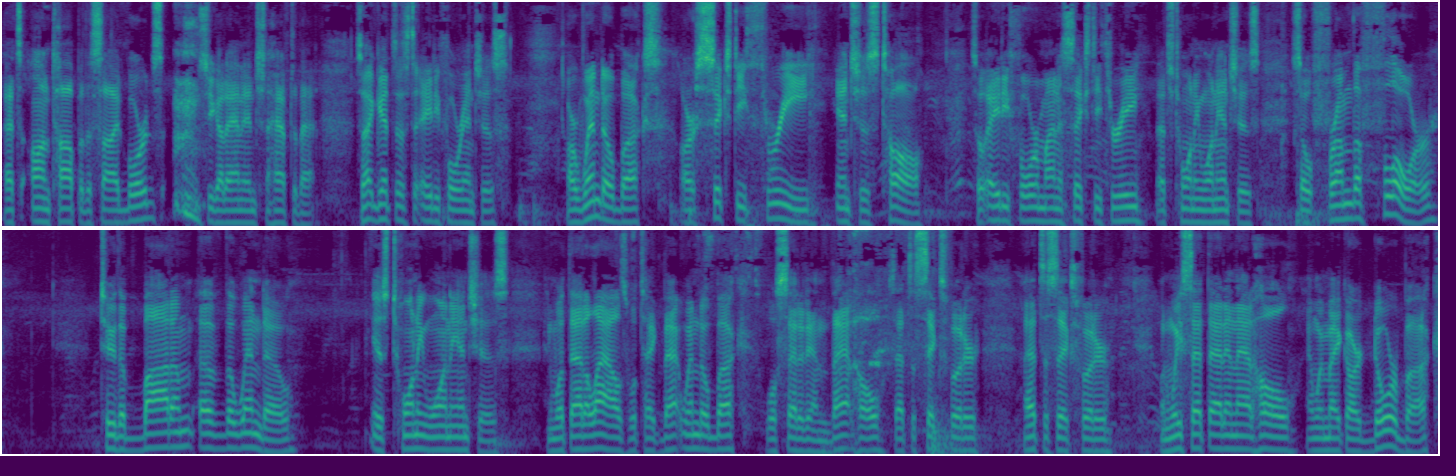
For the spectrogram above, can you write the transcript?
That's on top of the sideboards. so you got an inch and a half to that. So that gets us to 84 inches. Our window bucks are 63 inches tall. So 84 minus 63, that's 21 inches. So from the floor to the bottom of the window is 21 inches. And what that allows, we'll take that window buck, we'll set it in that hole. That's a six footer, that's a six footer. When we set that in that hole and we make our door buck,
